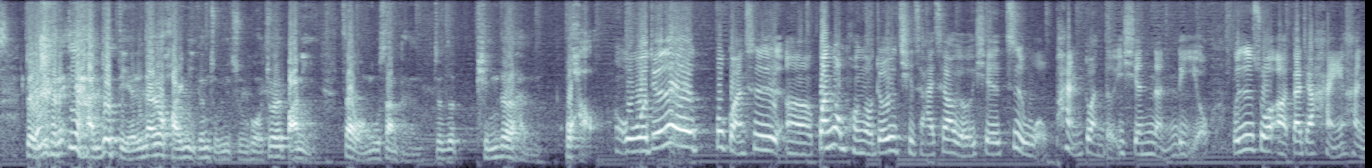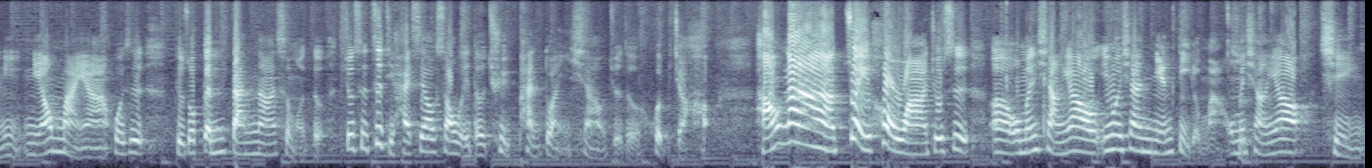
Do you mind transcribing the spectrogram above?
对你可能一喊就跌，人家就怀疑你跟主力出货，就会把你在网络上可能就是评的很不好。我觉得不管是呃观众朋友，就是其实还是要有一些自我判断的一些能力哦，不是说啊、呃、大家喊一喊你你要买啊，或者是比如说跟单啊什么的，就是自己还是要稍微的去判断一下，我觉得会比较好。好，那最后啊，就是呃，我们想要，因为现在年底了嘛，我们想要请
